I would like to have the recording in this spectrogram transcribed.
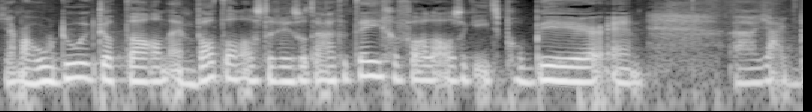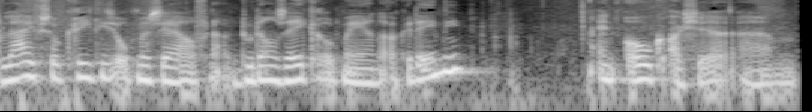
ja, maar hoe doe ik dat dan? En wat dan als de resultaten tegenvallen als ik iets probeer? En uh, ja, ik blijf zo kritisch op mezelf. Nou, doe dan zeker ook mee aan de academie. En ook als je um,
